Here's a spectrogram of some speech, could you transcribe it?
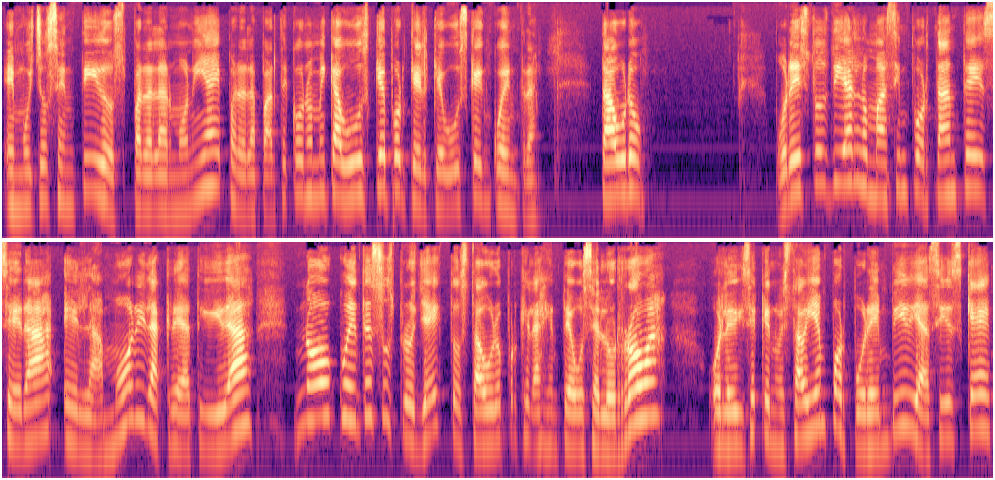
en muchos sentidos, para la armonía y para la parte económica, busque porque el que busque encuentra. Tauro, por estos días lo más importante será el amor y la creatividad. No cuente sus proyectos, Tauro, porque la gente o se los roba o le dice que no está bien por pura envidia. Así es que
